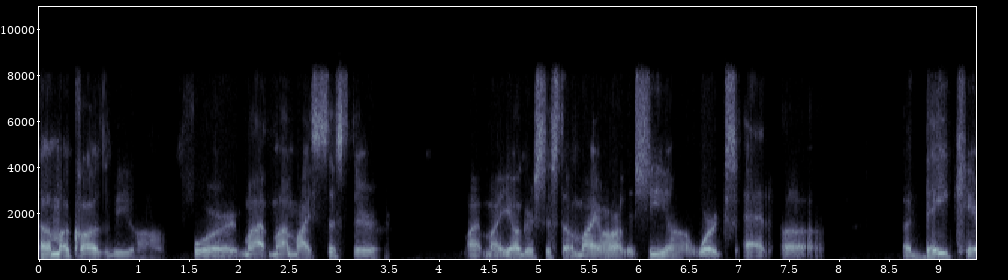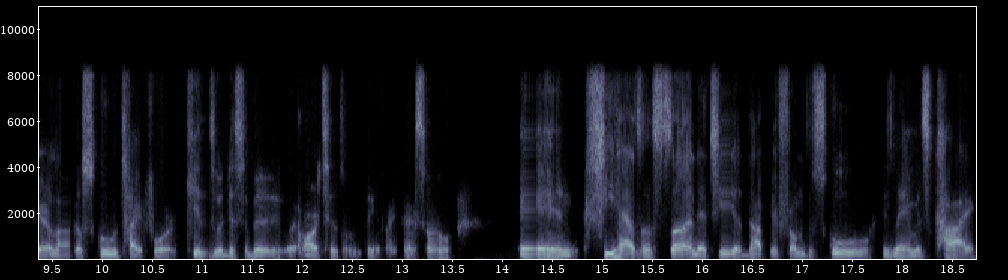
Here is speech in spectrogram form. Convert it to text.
Uh, my cause would be um, for my my my sister my, my younger sister Maya Harley, she uh, works at uh, a daycare, like a school type for kids with disability, with autism and things like that. So, and she has a son that she adopted from the school. His name is Kai,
